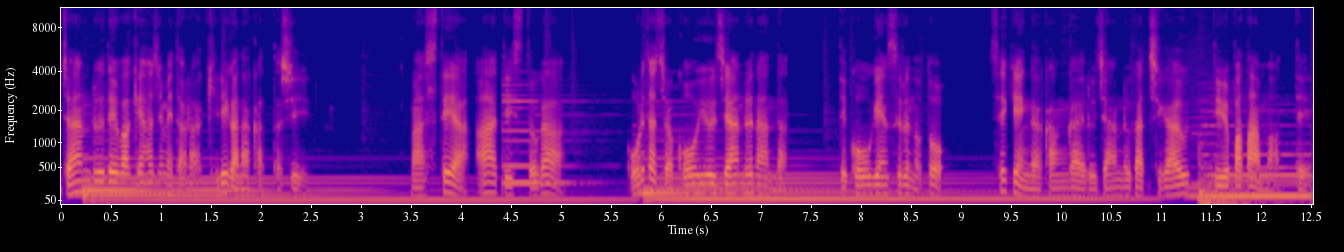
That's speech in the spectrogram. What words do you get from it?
ジャンルで分け始めたらキリがなかったし、ましてやアーティストが俺たちはこういうジャンルなんだって公言するのと世間が考えるジャンルが違うっていうパターンもあって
